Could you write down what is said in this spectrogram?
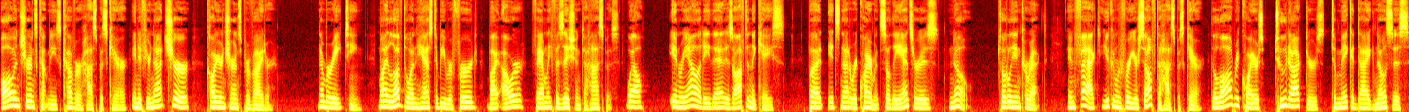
all insurance companies cover hospice care, and if you're not sure, call your insurance provider. Number 18. My loved one has to be referred by our family physician to hospice. Well, in reality, that is often the case, but it's not a requirement. So the answer is no. Totally incorrect. In fact, you can refer yourself to hospice care. The law requires two doctors to make a diagnosis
